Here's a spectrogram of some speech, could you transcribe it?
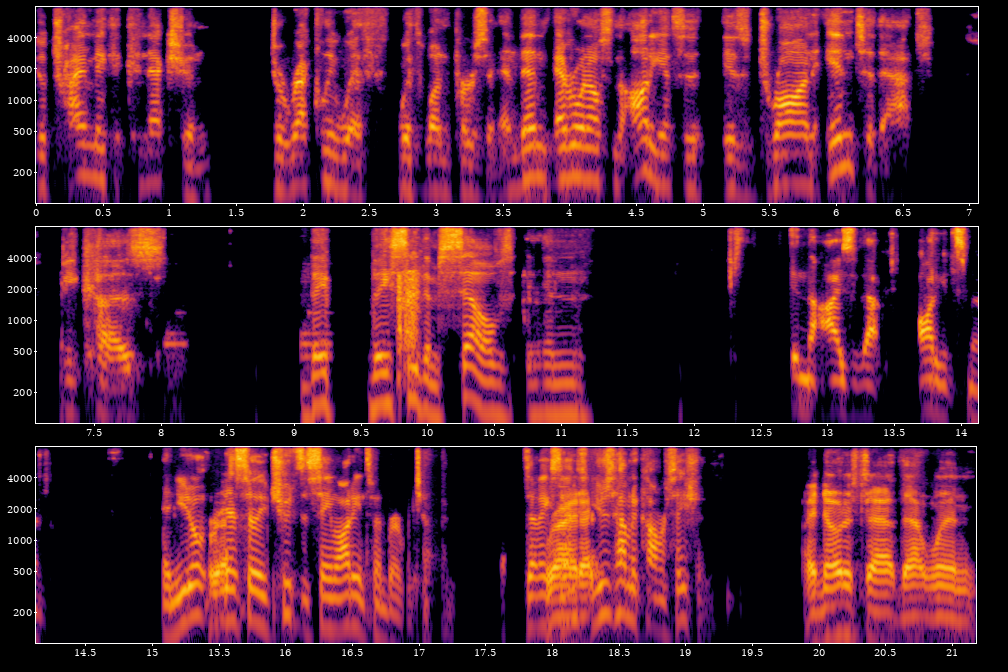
you'll try and make a connection directly with with one person. And then everyone else in the audience is, is drawn into that because they they see themselves in in the eyes of that audience member. And you don't necessarily choose the same audience member every time. Does that make right. sense? You're just having a conversation. I noticed that that when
